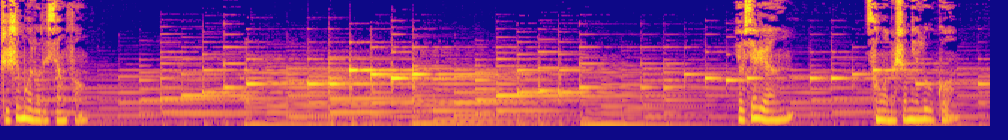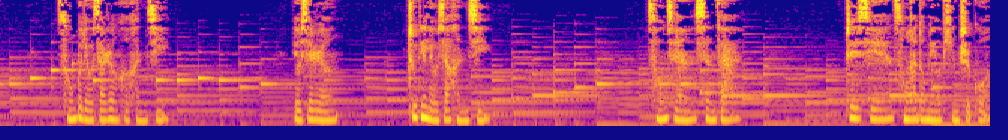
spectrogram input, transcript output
只是陌路的相逢。有些人从我们生命路过，从不留下任何痕迹；有些人注定留下痕迹。从前、现在，这些从来都没有停止过，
